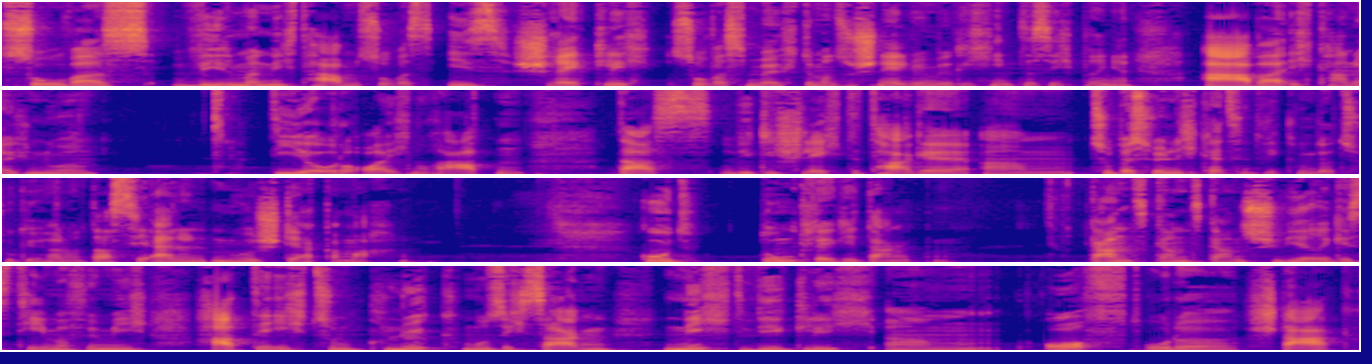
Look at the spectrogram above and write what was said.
sowas will man nicht haben, sowas ist schrecklich, sowas möchte man so schnell wie möglich hinter sich bringen. Aber ich kann euch nur, dir oder euch nur raten, dass wirklich schlechte Tage ähm, zur Persönlichkeitsentwicklung dazugehören und dass sie einen nur stärker machen. Gut, dunkle Gedanken. Ganz, ganz, ganz schwieriges Thema für mich. Hatte ich zum Glück, muss ich sagen, nicht wirklich ähm, oft oder stark.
